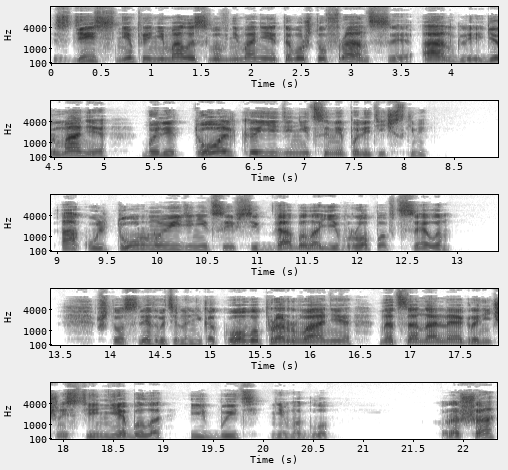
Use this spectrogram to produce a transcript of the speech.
здесь не принималось во внимание того, что Франция, Англия, Германия были только единицами политическими, а культурную единицей всегда была Европа в целом что, следовательно, никакого прорвания национальной ограниченности не было и быть не могло. Хороша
